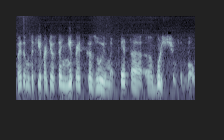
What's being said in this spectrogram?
поэтому такие противостояния непредсказуемы. Это э, больше, чем футбол.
